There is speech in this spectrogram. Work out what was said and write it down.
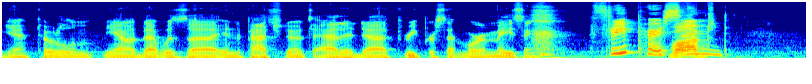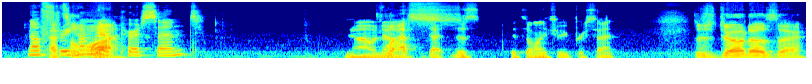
yeah, total. You know, that was uh, in the patch notes. Added uh, three percent more amazing. Three Well, percent, not That's a three lot. hundred percent. No, no, that, this it's only three percent. There's dodos there.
